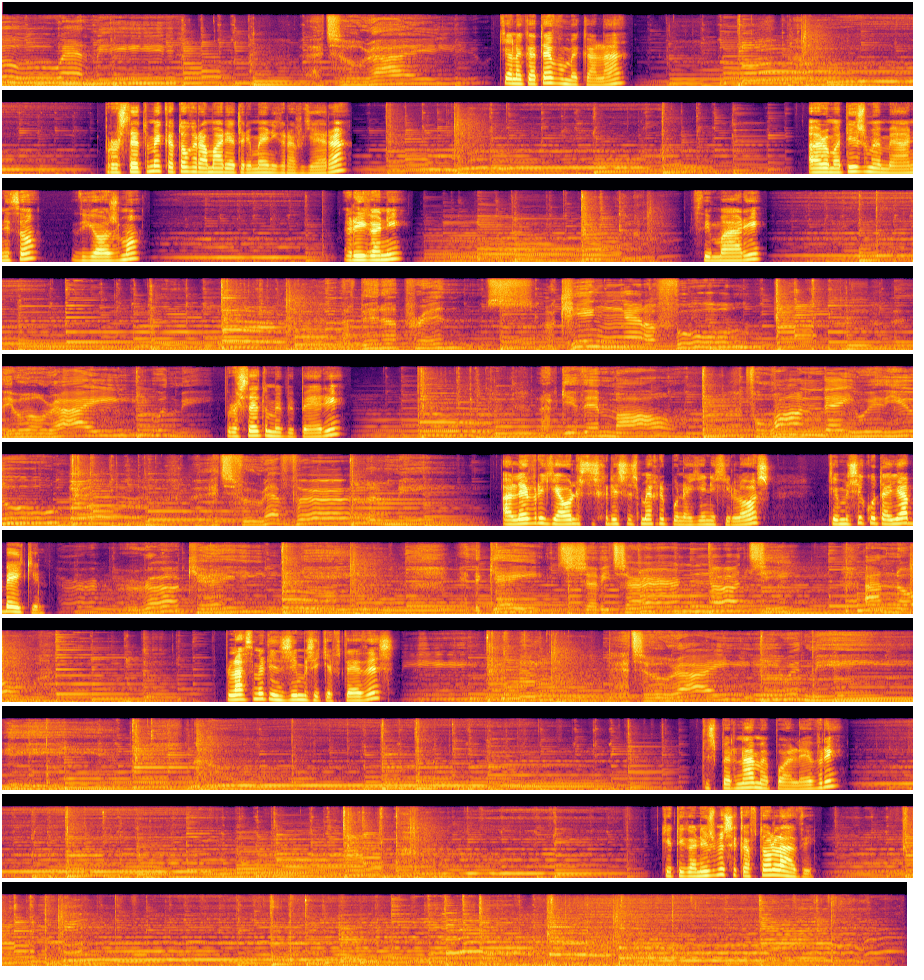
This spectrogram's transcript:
and me, that's alright. Και ανακατεύουμε καλά. Προσθέτουμε 100 γραμμάρια τριμμένη γραβιέρα. Αρωματίζουμε με άνηθο, δυόσμο, ρίγανη, θυμάρι, Προσθέτουμε πιπέρι. Αλεύρι για όλες τις χρήσεις μέχρι που να γίνει χυλός και μισή κουταλιά μπέικιν. Πλάθουμε την ζύμη και φτέδες τις περνάμε από αλεύρι και τηγανίζουμε σε καυτό λάδι.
